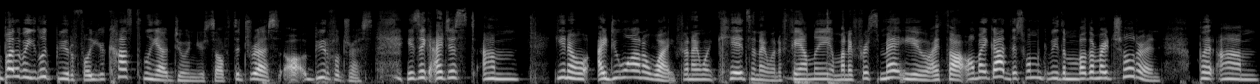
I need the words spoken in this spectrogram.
by the way, you look beautiful. You're constantly outdoing yourself. The dress, oh, beautiful dress. He's like, I just, um, you know, I do want a wife and I want kids and I want a family. And when I first met you, I thought, oh my God, this woman could be the mother of my children. But um,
